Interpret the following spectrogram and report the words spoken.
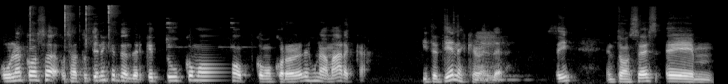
una cosa, o sea, tú tienes que entender que tú como, como corredor eres una marca y te tienes que vender. ¿sí? Entonces, eh,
